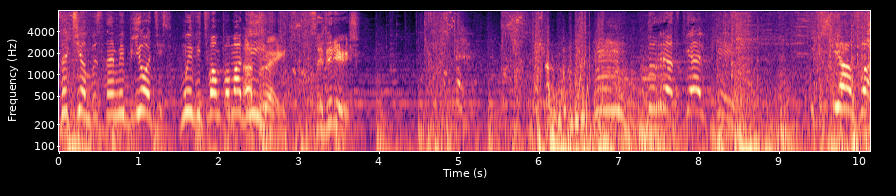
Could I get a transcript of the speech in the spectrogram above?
Зачем вы с нами бьетесь? Мы ведь вам помогли. Фрей, соберись. Дурацкий Альфхейм! Ямба!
